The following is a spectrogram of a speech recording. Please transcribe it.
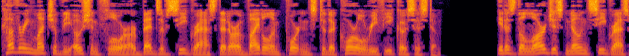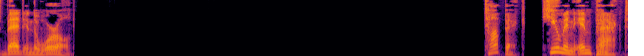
Covering much of the ocean floor are beds of seagrass that are of vital importance to the coral reef ecosystem. It is the largest known seagrass bed in the world. Human impact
